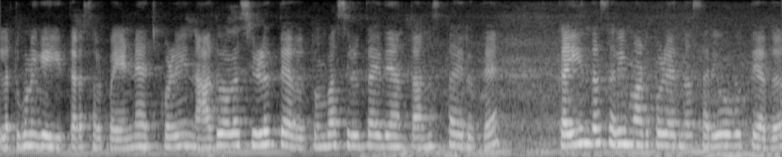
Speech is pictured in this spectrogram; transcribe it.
ಲತ್ಗುಣಿಗೆ ಈ ಥರ ಸ್ವಲ್ಪ ಎಣ್ಣೆ ಹಚ್ಕೊಳ್ಳಿ. ನಾದುವಾಗ ಸಿಳುತ್ತೆ ಅದು. ತುಂಬ ಸಿಳ್ತಾ ಇದೆ ಅಂತ ಅನ್ನಿಸ್ತಾ ಇರುತ್ತೆ. ಕೈಯಿಂದ ಸರಿ ಮಾಡ್ಕೊಳ್ಳಿ. ಅದನ್ನ ಸರಿ ಹೋಗುತ್ತೆ ಅದು.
